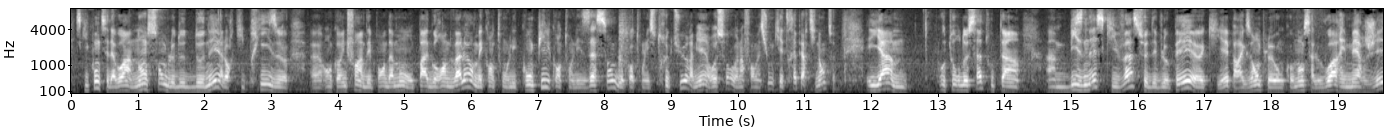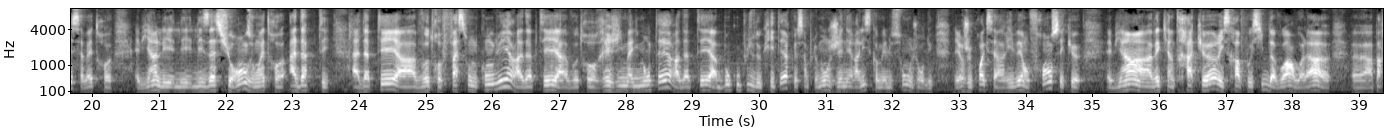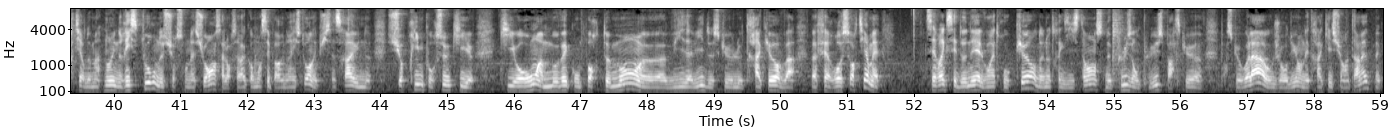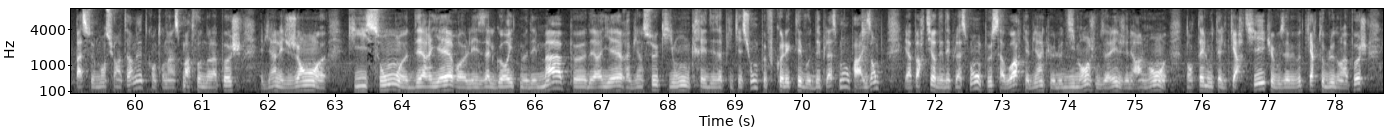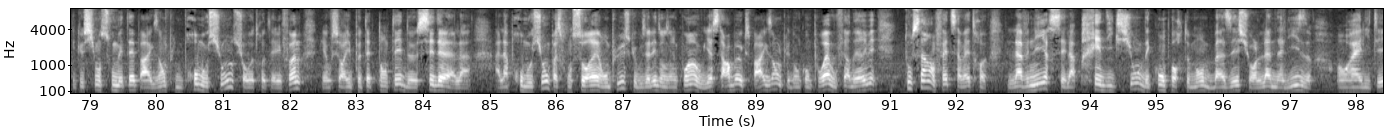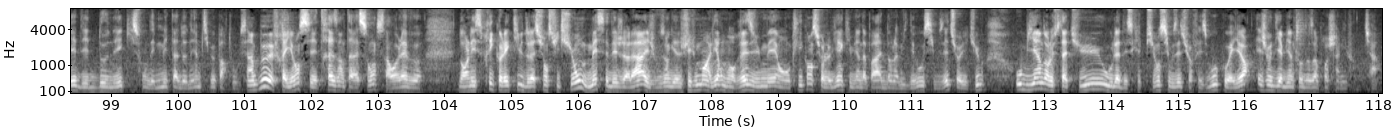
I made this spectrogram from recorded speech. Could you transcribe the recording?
Ce qui compte, c'est d'avoir un ensemble de données, alors qui prises, euh, encore une fois, indépendamment, n'ont pas grande valeur, mais quand on les compile, quand on les assemble, quand on les structure, eh bien, ressort de l'information qui est très pertinente. Il y a hum, autour de ça tout un, un business qui va se développer, euh, qui est par exemple, on commence à le voir émerger, ça va être, euh, eh bien, les, les, assurances vont être adaptées, adaptées à votre façon de conduire, adaptées à votre régime alimentaire, adaptées à beaucoup plus de critères que simplement généralistes comme elles le sont aujourd'hui. D'ailleurs, je crois que c'est arrivé en France et que, eh bien, avec un tracker, il sera possible d'avoir, voilà, euh, à partir de maintenant, une ristourne sur son assurance. Alors, ça va commencer par une ristourne et puis ça sera une surprise pour ceux qui, qui auront un mauvais comportement euh, vis-à-vis de ce que le tracker va, faire ressortir. C'est vrai que ces données, elles vont être au cœur de notre existence de plus en plus parce que, parce que voilà, aujourd'hui on est traqué sur Internet, mais pas seulement sur Internet. Quand on a un smartphone dans la poche, eh bien les gens euh, qui sont euh, derrière euh, les algorithmes des maps, derrière eh bien ceux qui ont créé des applications peuvent collecter vos déplacements par exemple, et à partir des déplacements, on peut savoir qu'il bien que le dimanche vous allez généralement dans tel ou tel quartier, que vous avez votre carte bleue dans la poche, et que si on soumettait par exemple une promotion sur votre téléphone et vous seriez peut-être tenté de céder à la, à la promotion parce qu'on saurait en plus que vous allez dans un coin où il y a Starbucks par exemple et donc on pourrait vous faire dériver. Tout ça en fait ça va être l'avenir, c'est la prédiction des comportements basés sur l'analyse en réalité des données qui sont des métadonnées un petit peu partout. C'est un peu effrayant, c'est très intéressant, ça relève dans l'esprit collectif de la science-fiction, mais c'est déjà là et je vous engage vivement à lire mon résumé en cliquant sur le lien qui vient d'apparaître dans la vidéo si vous êtes sur YouTube ou bien dans le statut ou la description si vous êtes sur Facebook ou ailleurs et je vous dis à bientôt dans un prochain livre. Ciao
